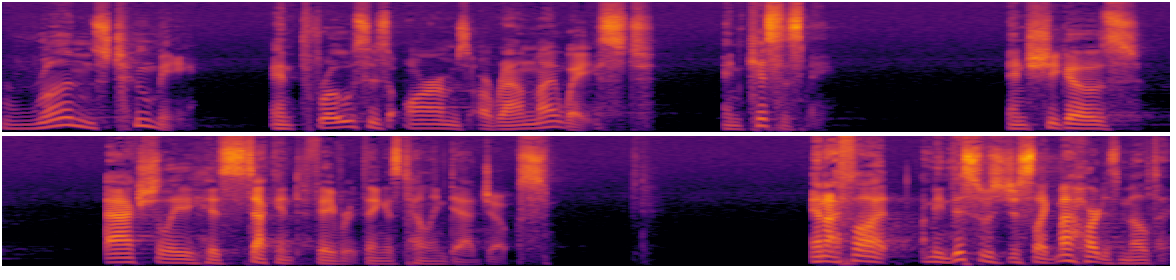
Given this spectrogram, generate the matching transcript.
runs to me and throws his arms around my waist and kisses me. And she goes, Actually, his second favorite thing is telling dad jokes. And I thought, I mean, this was just like my heart is melting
